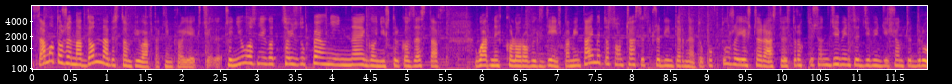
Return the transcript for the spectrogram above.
Samo to, że Madonna wystąpiła w takim projekcie, czyniło z niego coś zupełnie innego niż tylko zestaw ładnych, kolorowych zdjęć. Pamiętajmy, to są czasy sprzed internetu. Powtórzę jeszcze raz, to jest rok 1900 1992.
